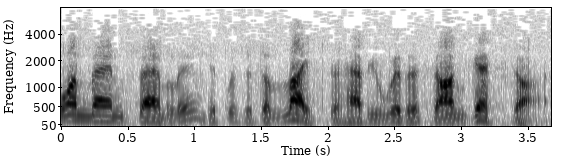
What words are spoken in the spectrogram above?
One Man Family. It was a delight to have you with us on Guest Star.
